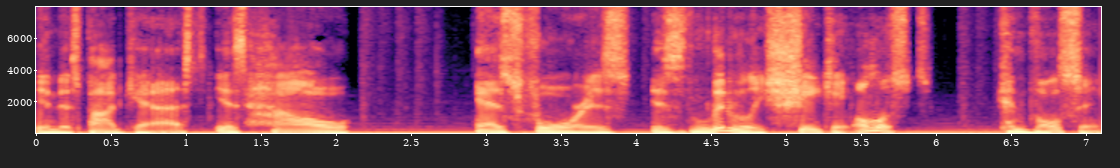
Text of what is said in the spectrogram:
in this podcast is how Asfour is is literally shaking, almost convulsing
